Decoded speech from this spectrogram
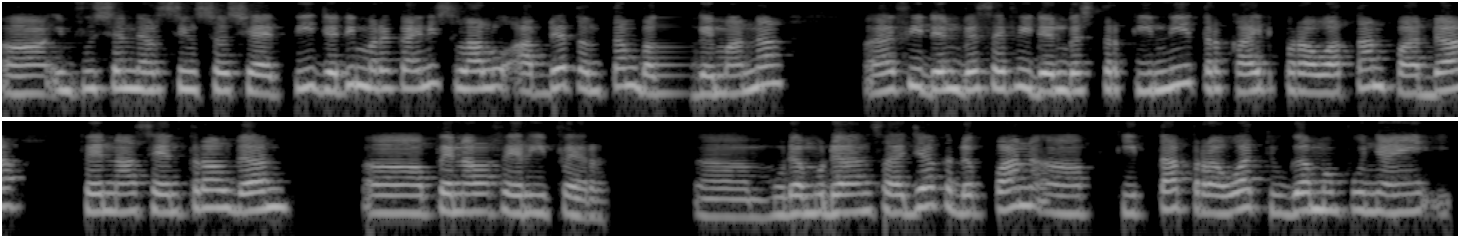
uh, Infusion Nursing Society. Jadi mereka ini selalu update tentang bagaimana evidence base evidence base terkini terkait perawatan pada vena sentral dan uh, vena perifer. Uh, mudah-mudahan saja ke depan uh, kita perawat juga mempunyai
